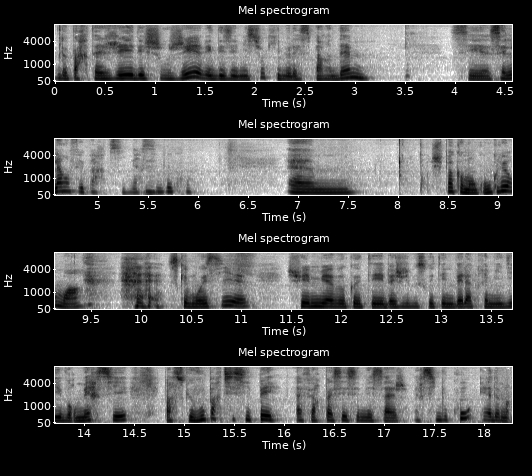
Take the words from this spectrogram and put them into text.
de partager, d'échanger avec des émissions qui ne laissent pas indemne. C'est celle-là en fait partie. Merci mm. beaucoup. Euh, je ne sais pas comment conclure moi, parce que moi aussi. je suis émue à vos côtés. Ben, je vais vous souhaiter une belle après-midi et vous remercier parce que vous participez à faire passer ces messages. Merci beaucoup et à demain.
